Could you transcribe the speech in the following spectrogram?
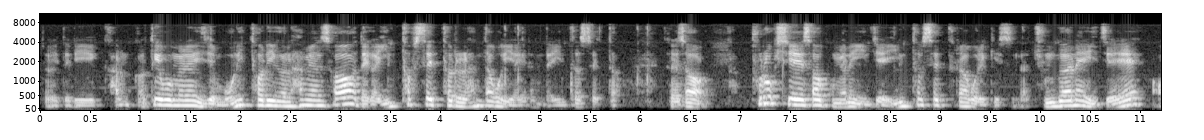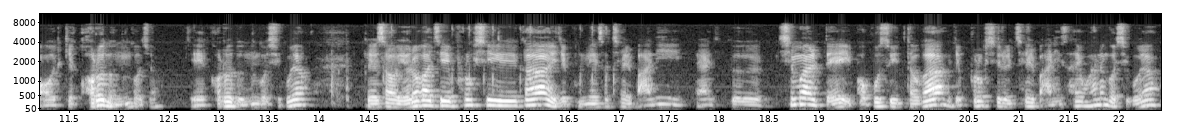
저희들이 감, 어떻게 보면 이제 모니터링을 하면서 내가 intercept를 한다고 이야기를 합니다. Intercept. 그래서 proxy에서 보면은 이제 intercept라고 이렇게 있습니다. 중간에 이제 어, 이렇게 걸어 놓는 거죠. 예, 걸어 놓는 것이고요. 그래서 여러 가지 proxy가 이제 국내에서 제일 많이 그 심의할 때이 Burp Suite가 이제 proxy를 제일 많이 사용하는 것이고요.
